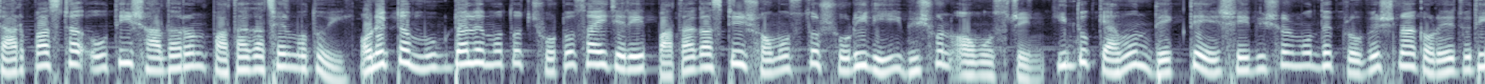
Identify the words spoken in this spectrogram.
চার পাঁচটা অতি সাধারণ পাতা গাছের মতোই। অনেকটা মুগ ডালের মতো ছোট সাইজের এই পাতা গাছটির সমস্ত শরীরই ভীষণ অমসৃণ। কিন্তু কেমন দেখতে সেই বিষয়ের মধ্যে প্রবেশ না করে যদি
